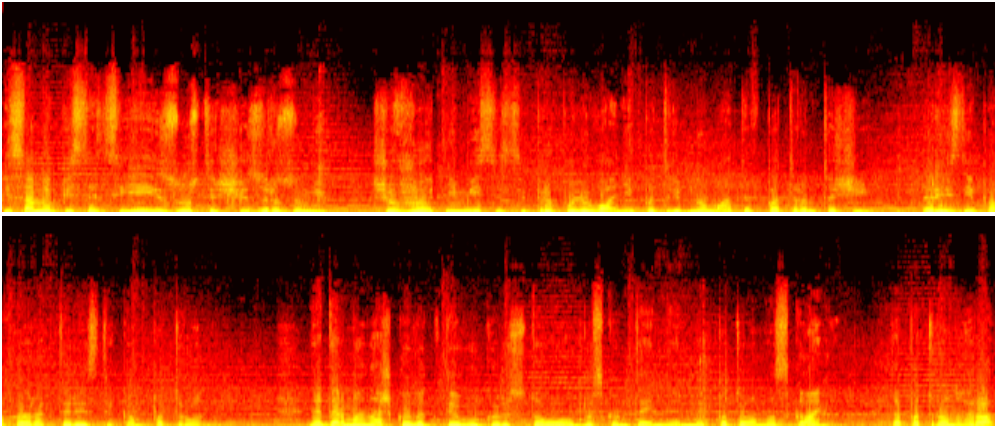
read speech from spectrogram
І саме після цієї зустрічі зрозумів, що в жовтні місяці при полюванні потрібно мати в патронтажі різні по характеристикам патрони. Недарма наш колектив використовував безконтейнерний патрон на скані та патрон град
